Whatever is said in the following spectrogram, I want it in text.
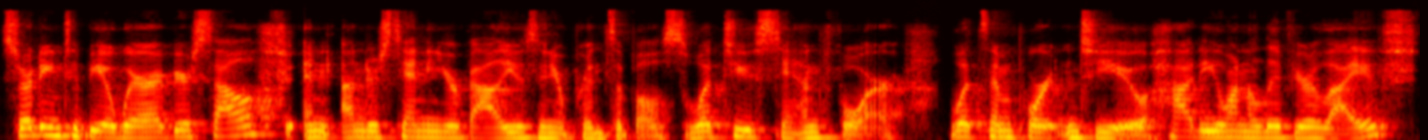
starting to be aware of yourself and understanding your values and your principles. What do you stand for? What's important to you? How do you want to live your life?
